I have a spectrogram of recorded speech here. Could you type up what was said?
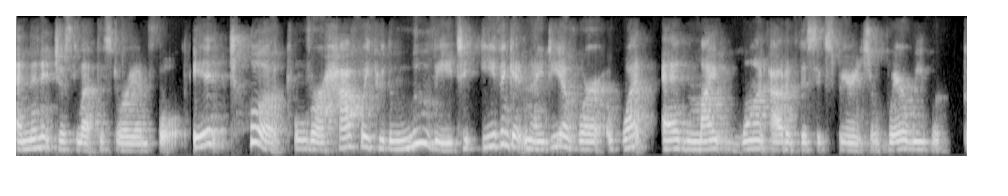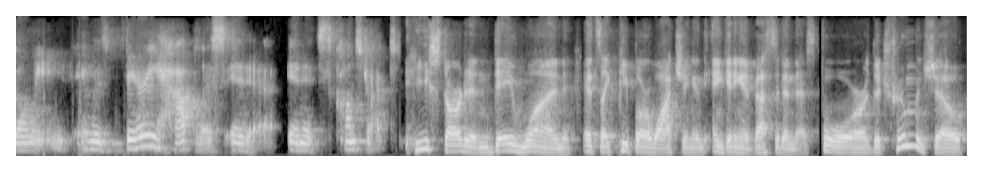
And then it just let the story unfold. It took over halfway through the movie to even get an idea of where what Ed might want out of this experience or where we were going. It was very hapless in, in its construct. he started in day one. It's like people are watching and, and getting invested in this. For the Truman Show,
